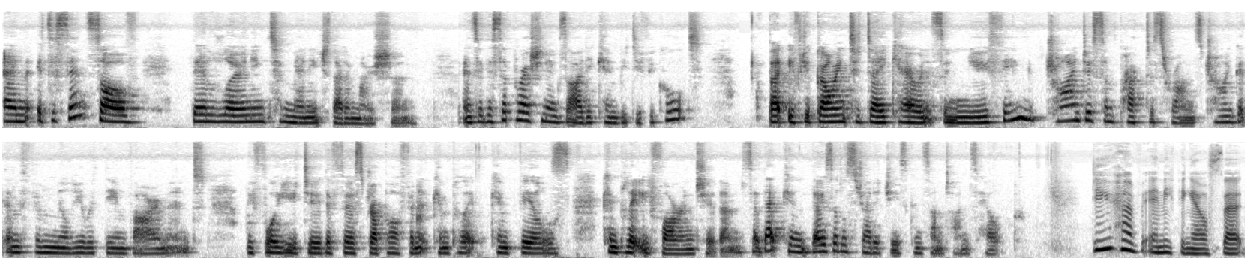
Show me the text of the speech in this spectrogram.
And it's a sense of they're learning to manage that emotion. And so the separation anxiety can be difficult. But if you're going to daycare and it's a new thing, try and do some practice runs. Try and get them familiar with the environment before you do the first drop off, and it can, can feels completely foreign to them. So that can those little strategies can sometimes help. Do you have anything else that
